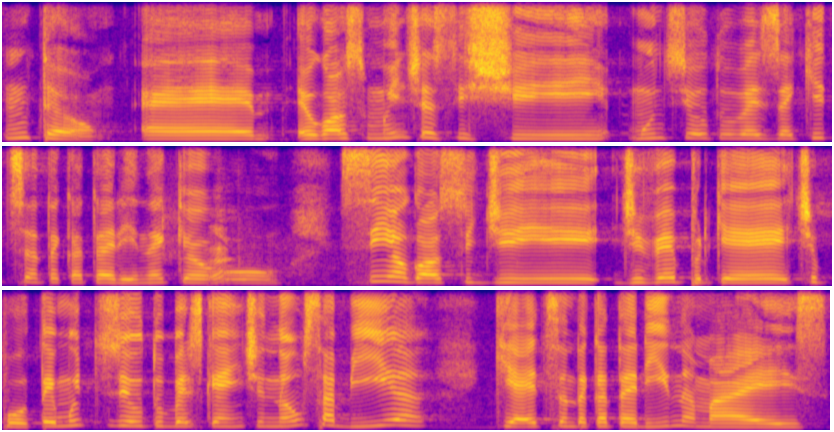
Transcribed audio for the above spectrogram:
Então, é, eu gosto muito de assistir muitos youtubers aqui de Santa Catarina, que eu. Sim, eu gosto de, de ver, porque, tipo, tem muitos youtubers que a gente não sabia que é de Santa Catarina, mas,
